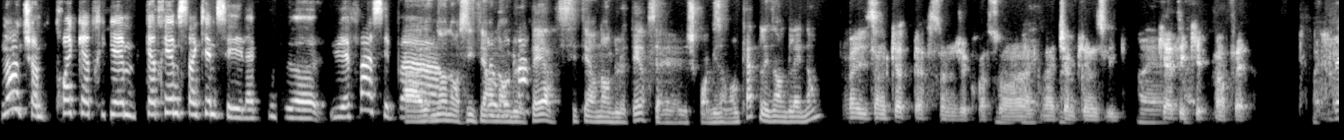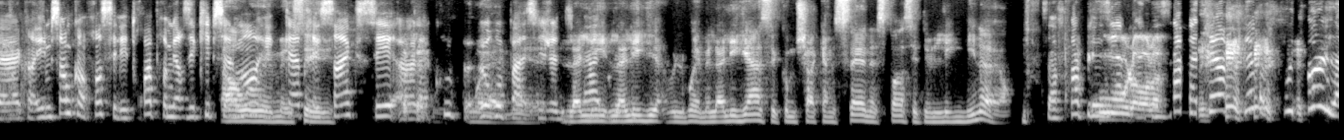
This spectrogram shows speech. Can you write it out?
Non, 3 4e, 4e, 5e, c'est la Coupe UEFA, c'est pas. Ah, non, non, si tu es en Angleterre, si es en Angleterre, je crois qu'ils en ont 4, les Anglais, non? Oui, ils ont 4 personnes, je crois, sur la Champions League. 4 équipes, en fait. D'accord. Il me semble qu'en France, c'est les trois premières équipes ah seulement et 4 et 5, c'est euh, la Coupe Europa, si je dis la, la Ligue, Oui, mais la Ligue 1, c'est comme chacun sait, n'est-ce pas? C'est une ligue mineure. Ça fera plaisir aux amateurs de football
